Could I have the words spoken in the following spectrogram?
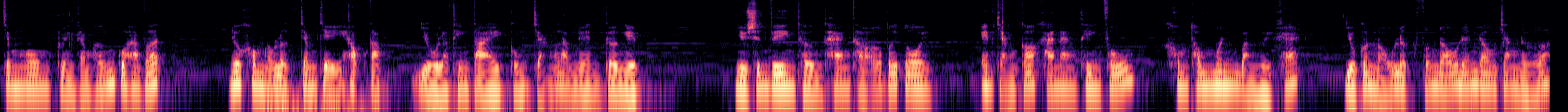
Châm ngôn truyền cảm hứng của harvard. Nếu không nỗ lực chăm chỉ, học tập, dù là thiên tài cũng chẳng làm nên cơ nghiệp. Nhiều sinh viên thường than thở với tôi, em chẳng có khả năng thiên phú, không thông minh bằng người khác, dù có nỗ lực phấn đấu đến đâu chăng nữa,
